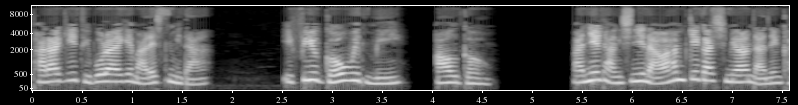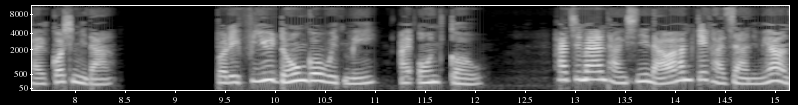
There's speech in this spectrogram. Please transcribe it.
바락이 드보라에게 말했습니다. If you go with me, I'll go. 만일 당신이 나와 함께 가시면 나는 갈 것입니다. But if you don't go with me, I won't go. 하지만 당신이 나와 함께 가지 않으면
